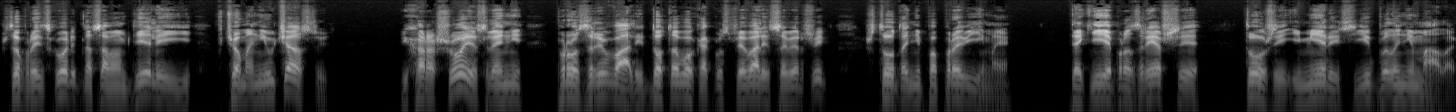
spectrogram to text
что происходит на самом деле и в чем они участвуют. И хорошо, если они прозревали до того, как успевали совершить что-то непоправимое. Такие прозревшие тоже имелись, их было немало.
